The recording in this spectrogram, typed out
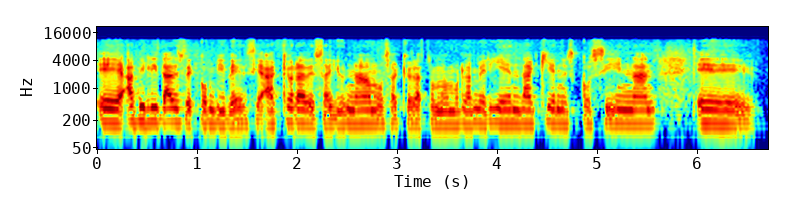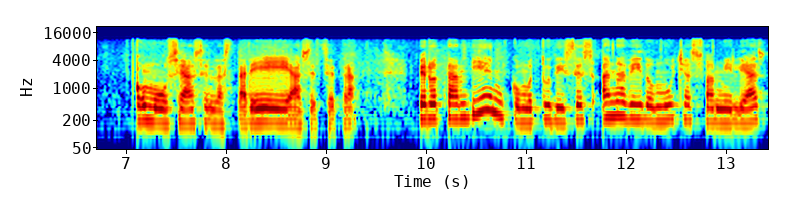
eh, habilidades de convivencia, a qué hora desayunamos, a qué hora tomamos la merienda, quiénes cocinan, eh, cómo se hacen las tareas, etc. Pero también, como tú dices, han habido muchas familias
